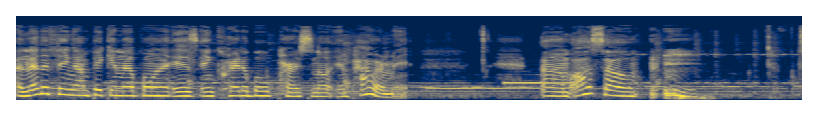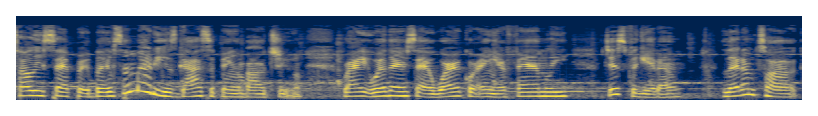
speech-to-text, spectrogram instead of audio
Another thing I'm picking up on is incredible personal empowerment. Um, also, totally separate. But if somebody is gossiping about you, right, whether it's at work or in your family, just forget them. Let them talk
